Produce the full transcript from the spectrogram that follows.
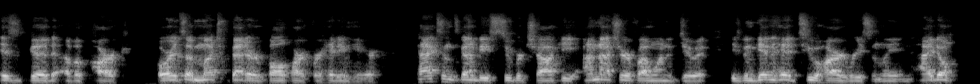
as good of a park, or it's a much better ballpark for hitting here. Paxton's going to be super chalky. I'm not sure if I want to do it. He's been getting hit too hard recently, and I don't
